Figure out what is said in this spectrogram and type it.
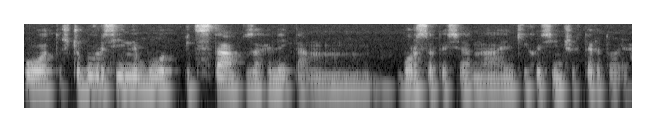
от щоб в Росії не було підстав взагалі там борсатися на якихось інших територіях.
